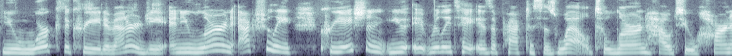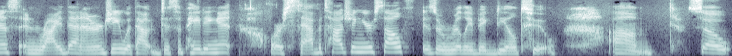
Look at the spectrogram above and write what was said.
you work the creative energy and you learn actually creation you it really ta- is a practice as well to learn how to harness and ride that energy without dissipating it or sabotaging yourself is a really big deal too. Um, so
